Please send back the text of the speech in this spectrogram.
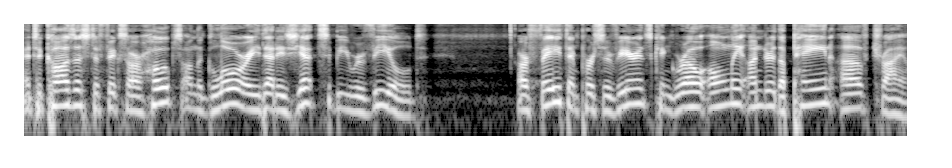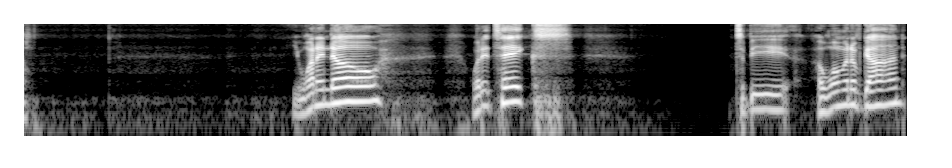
and to cause us to fix our hopes on the glory that is yet to be revealed. Our faith and perseverance can grow only under the pain of trial. You want to know what it takes to be a woman of God,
